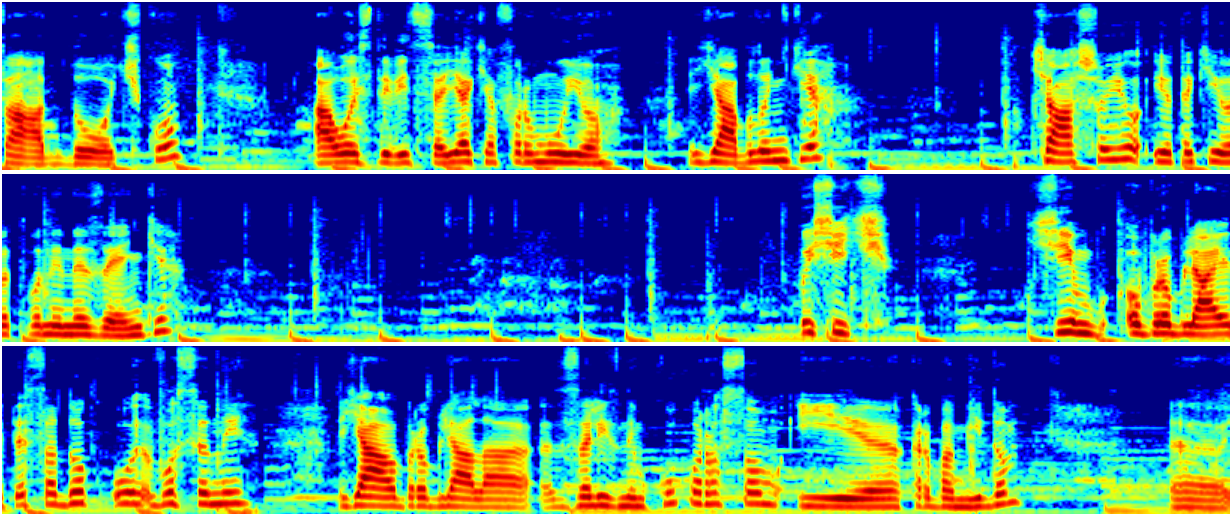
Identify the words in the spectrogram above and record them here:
садочку. А ось дивіться, як я формую яблуньки чашою, і отакі от вони низенькі. Пишіть, чим обробляєте садок восени. Я обробляла залізним купоросом і карбамідом. Е,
